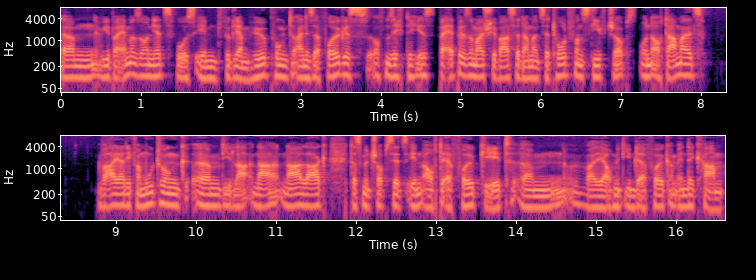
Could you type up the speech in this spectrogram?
ähm, wie bei Amazon jetzt, wo es eben wirklich am Höhepunkt eines Erfolges offensichtlich ist. Bei Apple zum Beispiel war es ja damals der Tod von Steve Jobs und auch damals war ja die Vermutung, ähm, die nahe nah lag, dass mit Jobs jetzt eben auch der Erfolg geht, ähm, weil ja auch mit ihm der Erfolg am Ende kam.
